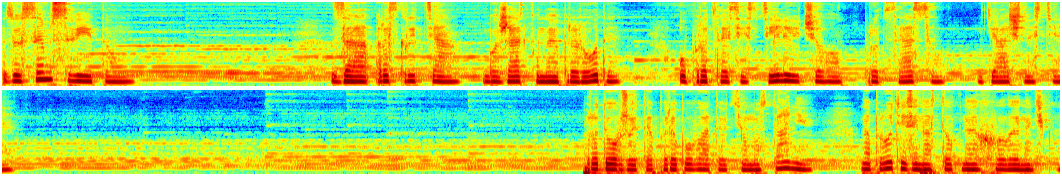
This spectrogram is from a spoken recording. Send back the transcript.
з усім світом за розкриття божественної природи у процесі зцілюючого процесу вдячності. Продовжуйте перебувати у цьому стані на протязі наступної хвилиночки.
